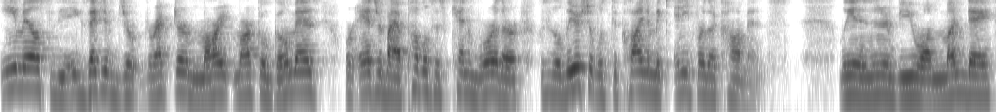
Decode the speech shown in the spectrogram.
Emails to the executive director, Mar- Marco Gomez, were answered by a publicist, Ken Werther, who said the leadership was declined to make any further comments. Lee, in an interview on Monday,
